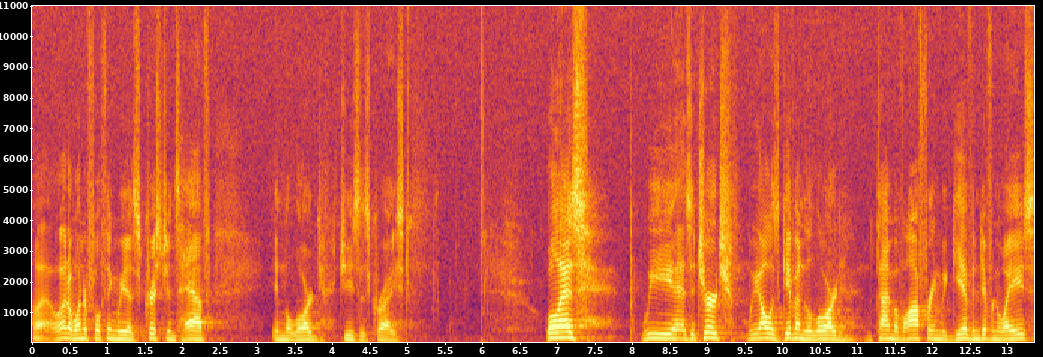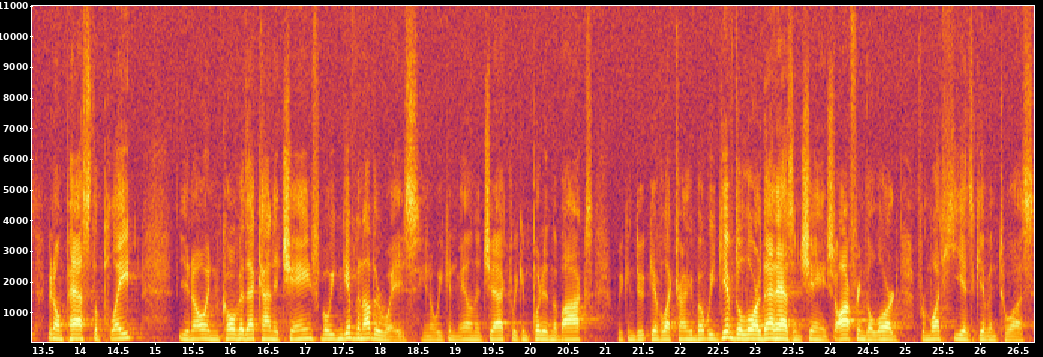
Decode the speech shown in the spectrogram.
what a wonderful thing we as Christians have in the Lord Jesus Christ. Well, as we as a church, we always give unto the Lord. In time of offering, we give in different ways. We don't pass the plate you know, in COVID, that kind of changed, but we can give in other ways. You know, we can mail in a check, we can put it in the box, we can do, give electronically, but we give to the Lord. That hasn't changed, offering the Lord from what He has given to us.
